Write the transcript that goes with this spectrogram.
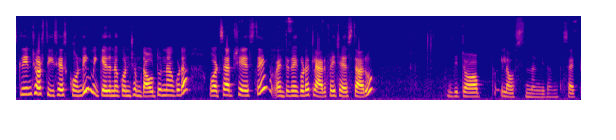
స్క్రీన్ షాట్స్ తీసేసుకోండి. మీకు ఏదైనా కొంచెం డౌట్ ఉన్నా కూడా వాట్సాప్ చేస్తే వెంటనే కూడా క్లారిఫై చేస్తారు. ఇది టాప్ ఇలా వస్తుందండి ఇదంతా సెట్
